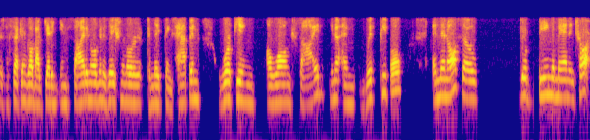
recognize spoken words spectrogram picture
just a second ago about getting inside an organization in order to make things happen, working alongside, you know, and with people, and then also, you know, being the man in charge.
